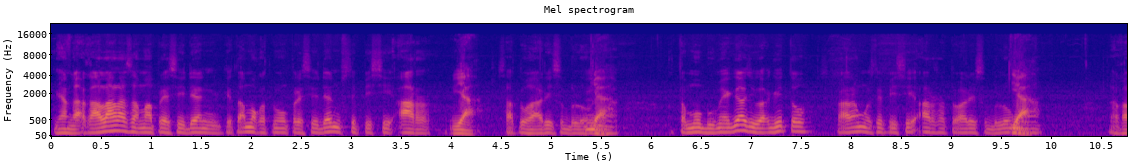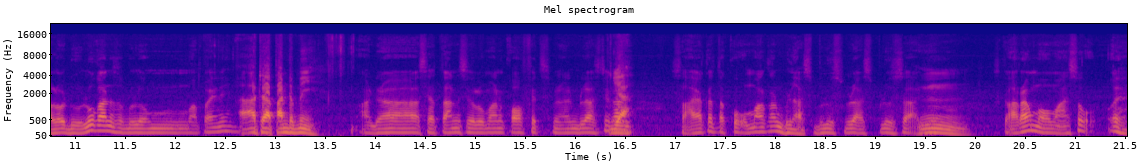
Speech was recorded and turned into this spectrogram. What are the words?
Ya nggak kalah lah sama presiden kita mau ketemu presiden mesti PCR ya, satu hari sebelumnya ketemu Bu Mega juga gitu sekarang mesti PCR satu hari sebelumnya Ya. nah kalau dulu kan sebelum apa ini ada pandemi. ada setan siluman COVID-19 ini kan Ya. saya ke Teku Umar kan belas belus belas belus saja. Hmm. Sekarang mau masuk, eh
